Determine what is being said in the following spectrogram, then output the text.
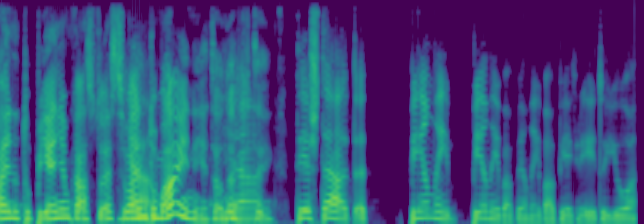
vai nu tu pieņem, kāds tu esi, vai Jā. nu tu maini, ja tev nepatīk. Tieši tā, tad pilnībā, pilnībā, piekrītu. Jo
